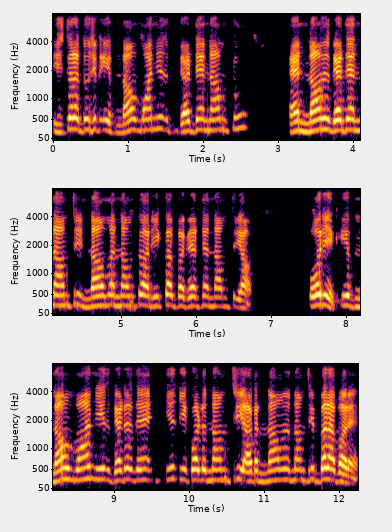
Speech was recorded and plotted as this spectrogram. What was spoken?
इस तरह दूसरी if num one is greater than num two and num is greater than num three num one, num two are equal but greater than num three हाँ। और एक if num one is greater than is equal to num three अगर नाउ और नाम थ्री बराबर है,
